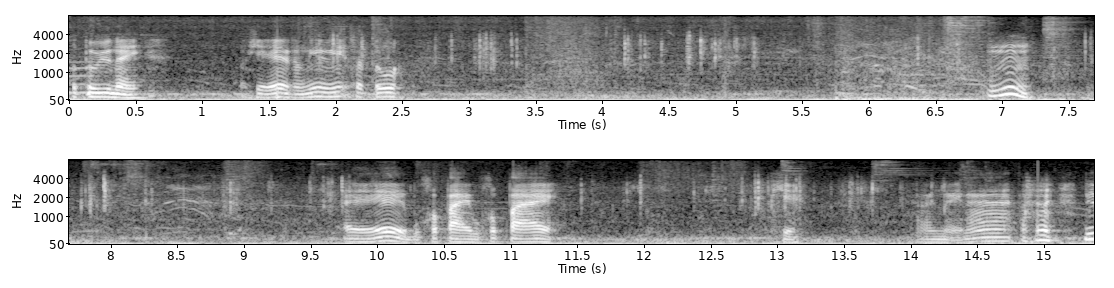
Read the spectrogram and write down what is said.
ศัตรูอยู่ไหน โอเคตรงนี้ตรงนี้ศัตรูอืมเอ๊บุกเข้าไปบุกเข้าไปโอเคทางไหนนะนี่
